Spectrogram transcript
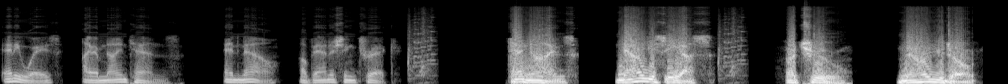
Anyways, I am nine tens. And now, a vanishing trick. Ten nines. Now you see us. Achoo. Now you don't.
